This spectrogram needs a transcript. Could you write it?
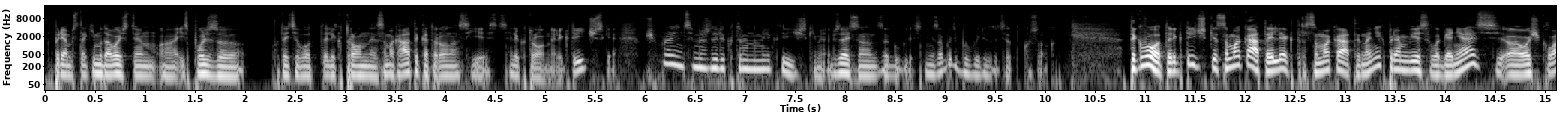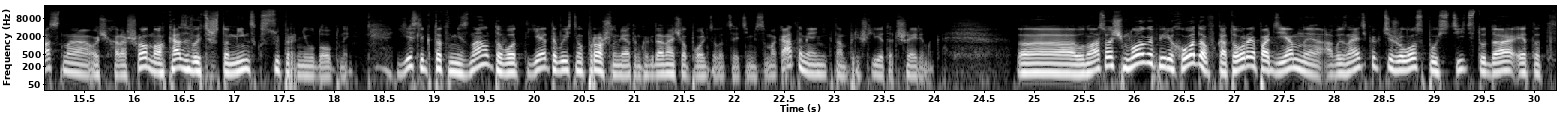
прям с таким удовольствием э, использую вот эти вот электронные самокаты, которые у нас есть, электронные, электрические. В чем разница между электронными и электрическими? Обязательно надо загуглить. Не забудь бы вырезать этот кусок. Так вот, электрические самокаты, электросамокаты, на них прям весело гонять, э, очень классно, очень хорошо, но оказывается, что Минск супер неудобный. Если кто-то не знал, то вот я это выяснил прошлым летом, когда начал пользоваться этими самокатами, они к нам пришли, этот шеринг. Uh, у нас очень много переходов, которые подземные. А вы знаете, как тяжело спустить туда этот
